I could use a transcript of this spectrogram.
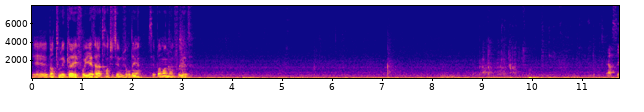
Et dans tous les cas, il faut y être à la 38e journée. Hein. C'est pas maintenant qu'il faut y être. Merci.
